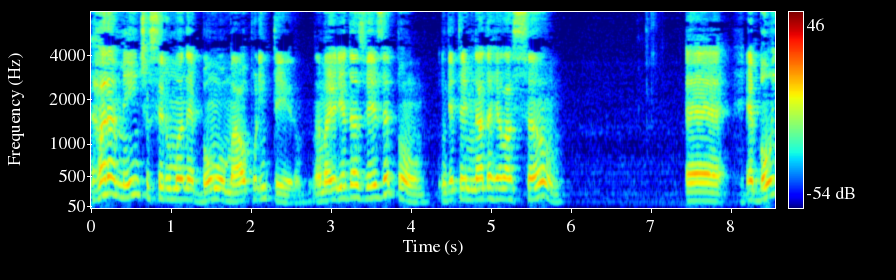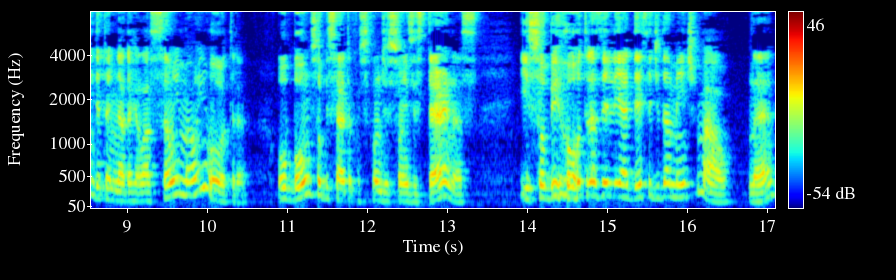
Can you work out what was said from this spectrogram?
Raramente o ser humano é bom ou mal por inteiro. Na maioria das vezes é bom. Em determinada relação, é, é bom em determinada relação e mal em outra. Ou bom sob certas condições externas e sob outras ele é decididamente mal, né?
